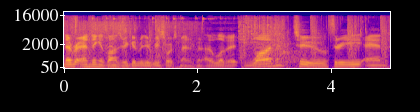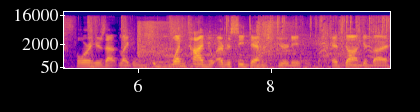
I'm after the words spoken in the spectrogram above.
Never ending as long as you're good with your resource management. I love it. One, two, three, and four. Here's that, like, one time you'll ever see damage purity. It's gone. Goodbye.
